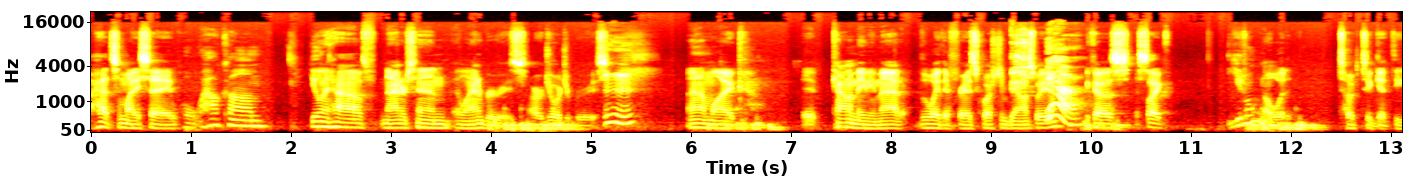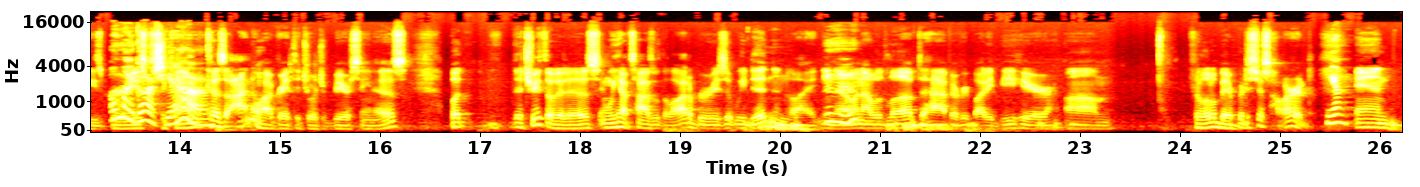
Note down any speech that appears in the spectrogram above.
I had somebody say, "Well, how come you only have nine or ten Atlanta breweries or Georgia breweries?" Mhm. And I'm like, it kind of made me mad the way they phrased the question. To be honest with you, Yeah. because it's like you don't know what it took to get these Oh my gosh, to yeah. because I know how great the Georgia beer scene is. But the truth of it is, and we have ties with a lot of breweries that we didn't invite, you know, Mhm. and I would love to have everybody be here um, for a little bit, but it's just hard. Yeah. And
